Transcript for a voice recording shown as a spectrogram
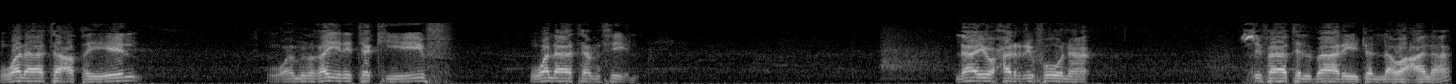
ولا تعطيل ومن غير تكييف ولا تمثيل. لا يحرفون صفات الباري جل وعلا.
